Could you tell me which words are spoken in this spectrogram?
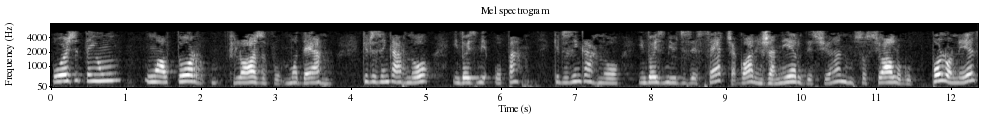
Hoje tem um um autor, um filósofo moderno, que desencarnou em 2000, opa, que desencarnou em 2017, agora em janeiro deste ano, um sociólogo polonês,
